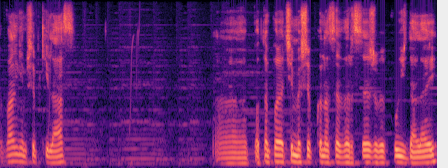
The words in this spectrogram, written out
Walniem szybki las. E, potem polecimy szybko na Sewersy, żeby pójść dalej.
